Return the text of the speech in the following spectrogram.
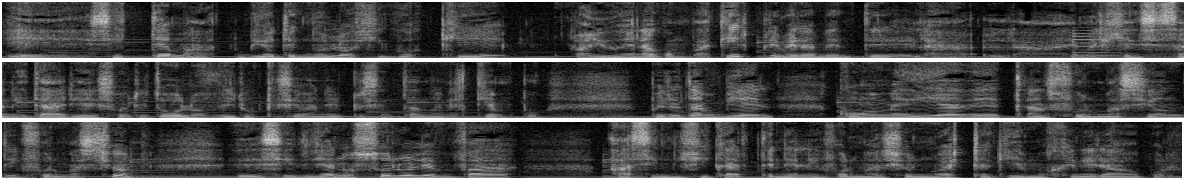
eh, sistemas biotecnológicos que ayuden a combatir primeramente la, la, emergencia sanitaria y sobre todo los virus que se van a ir presentando en el tiempo, pero también como medida de transformación de información. Es decir, ya no solo les va a significar tener la información nuestra que hemos generado por,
